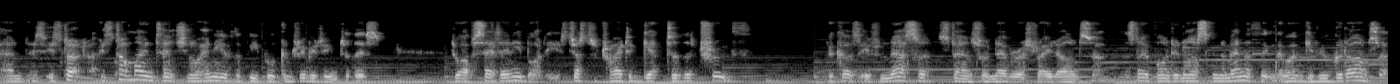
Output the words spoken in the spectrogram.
and it's, it's, not, it's not my intention or any of the people contributing to this to upset anybody. It's just to try to get to the truth. Because if NASA stands for never a straight answer, there's no point in asking them anything. They won't give you a good answer.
